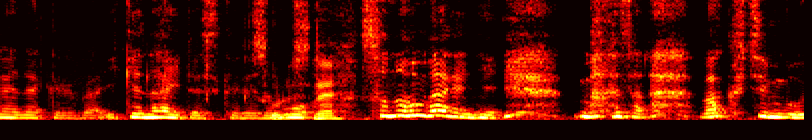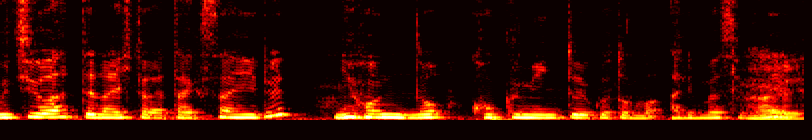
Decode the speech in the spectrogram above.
えなければいけないですけれどもそ、ね,、の前にまだワクチンも打ち終わってない人がたくさんいる日本の国民ということもありますよね、はい、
